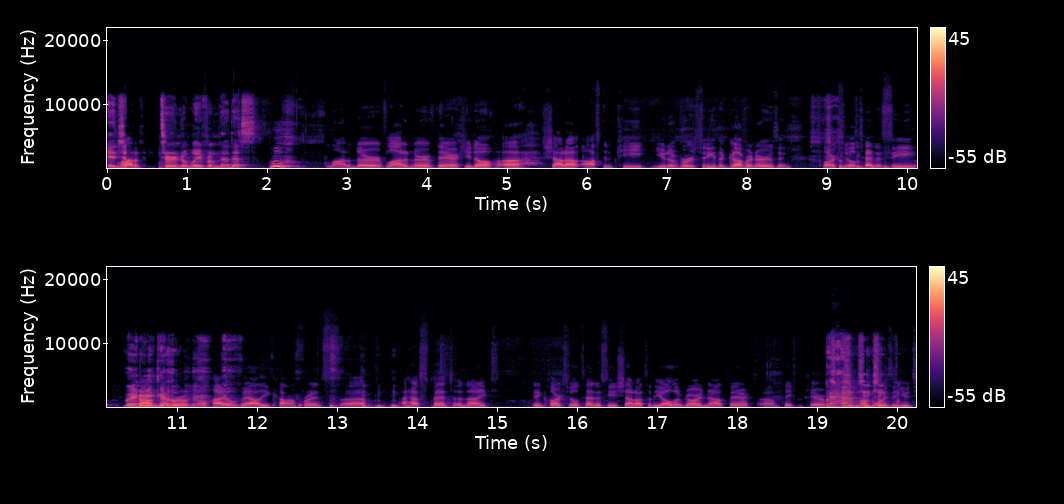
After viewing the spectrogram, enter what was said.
It just of, turned away from that. That's whew. a lot of nerve, a lot of nerve there. You know, uh, shout out Austin Peay University, the Governors in Clarksville, Tennessee. there we go. Ohio Valley Conference. Uh, I have spent a night in Clarksville, Tennessee. Shout out to the Olive Garden out there, um, taking care of my boys at UT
